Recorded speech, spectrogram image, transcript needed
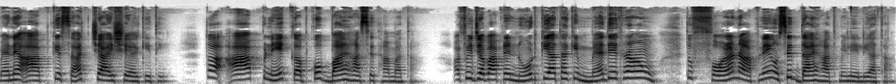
मैंने आपके साथ चाय शेयर की थी। तो आपने कप को बाएँ हाथ से थामा था? और फिर जब आपने नोट किया था कि मैं देख रहा हूँ तो फ़ौरन आपने उसे दाएँ हाथ में ले लिया था।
